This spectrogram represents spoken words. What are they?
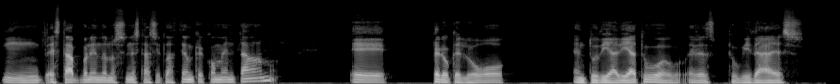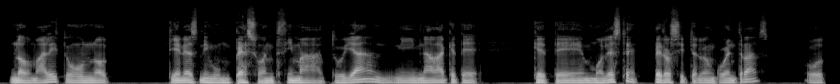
mm, está poniéndonos en esta situación que comentábamos, eh, pero que luego en tu día a día tú eres, tu vida es normal y tú no tienes ningún peso encima tuya ni nada que te, que te moleste, pero si te lo encuentras o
